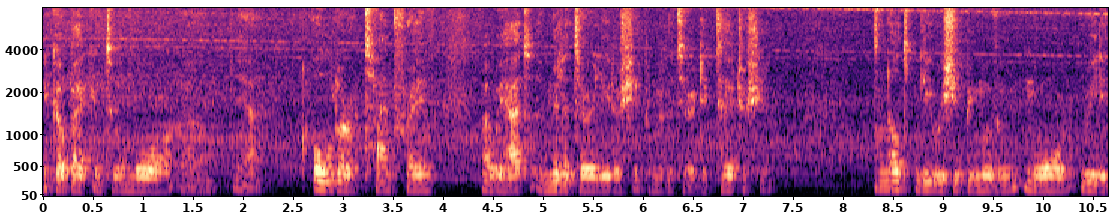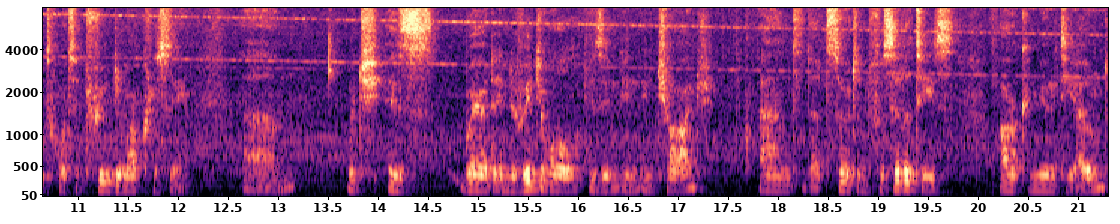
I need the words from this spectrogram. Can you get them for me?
We go back into a more uh, yeah older time frame where we had a military leadership a military dictatorship and ultimately we should be moving more really towards a true democracy um, which is where the individual is in, in, in charge and that certain facilities are community owned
